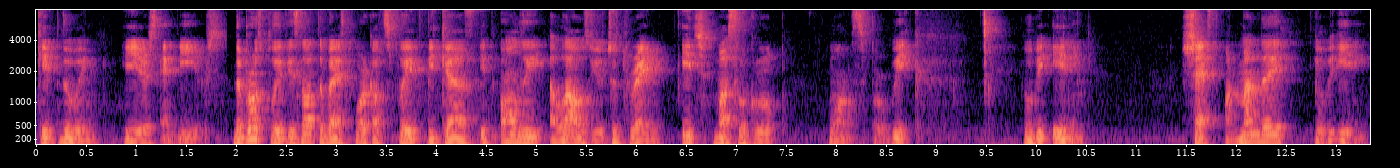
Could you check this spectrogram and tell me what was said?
keep doing years and years. The bro split is not the best workout split because it only allows you to train each muscle group once per week. You'll be eating chest on Monday, you'll be eating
